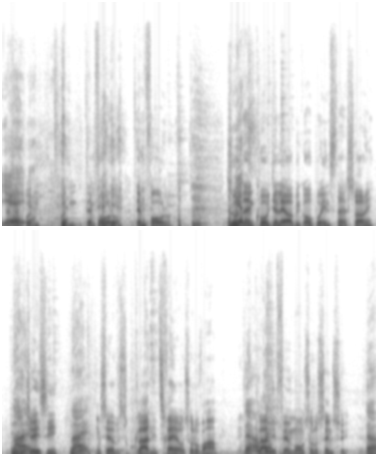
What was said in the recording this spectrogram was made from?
ja, altså, på ja. den, på den, dem får du. Dem får du. Så du jeg- den quote, jeg lavede op i går på Insta, sorry, Nej. med JC? Nej, Hun siger, hvis du klarer den i tre år, så er du varm. Hvis ja, du klarer den okay. i fem år, så er du sindssyg. Ja,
